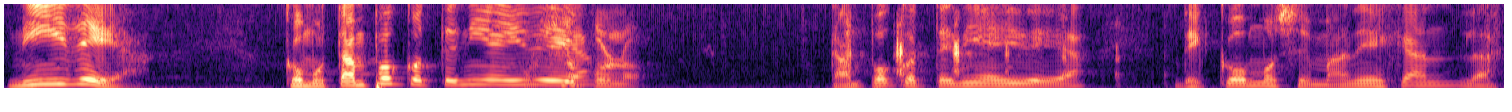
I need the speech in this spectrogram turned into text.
Ni idea. Como tampoco tenía idea, por no. tampoco tenía idea de cómo se manejan las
